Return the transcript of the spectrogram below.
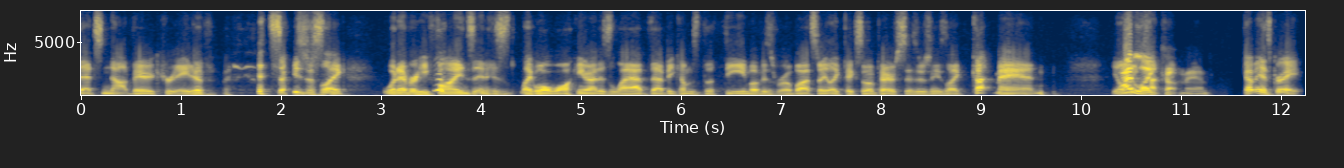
that's not very creative. so he's just like whatever he finds in his like while walking around his lab that becomes the theme of his robot. So he like picks up a pair of scissors and he's like, "Cut man." You know, I like Cut, Man. Cut Man's great.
